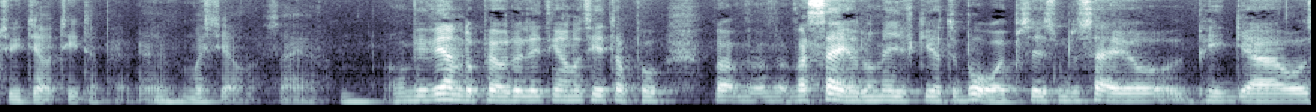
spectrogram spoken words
tyckte jag att titta på. Det mm. måste jag säga. Mm. Om vi vänder på det lite grann och tittar på vad, vad säger du om IFK Göteborg? Precis som du säger, pigga och,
